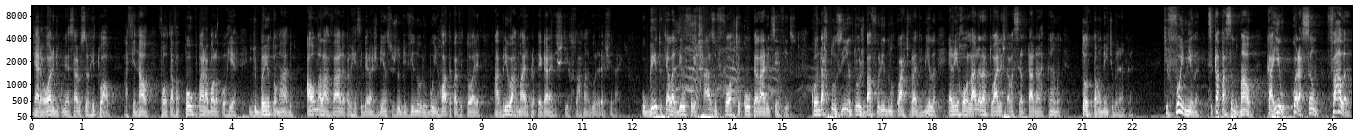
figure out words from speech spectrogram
Era hora de começar o seu ritual, afinal, faltava pouco para a bola correr e, de banho tomado, alma lavada para receber as bênçãos do divino urubu em rota com a vitória, abriu o armário para pegar a vestir sua armadura das finais. O grito que ela deu foi raso forte e ecoou pela área de serviço. Quando Artuzinho entrou esbaforido no quarto de Vladimila, ela enrolada na toalha estava sentada na cama, totalmente branca. Que foi, Mila? Se está passando mal? Caiu? Coração? Fala!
